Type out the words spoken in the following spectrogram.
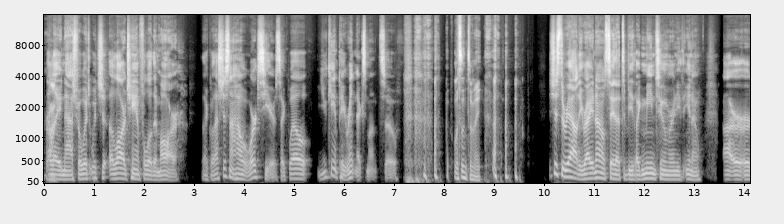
Right. LA, Nashville, which which a large handful of them are. Like, well, that's just not how it works here. It's like, well, you can't pay rent next month, so Listen to me. it's just the reality, right? And I don't say that to be like mean to them or anything, you know, uh, or, or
